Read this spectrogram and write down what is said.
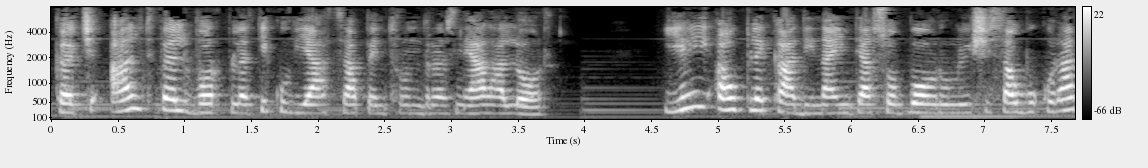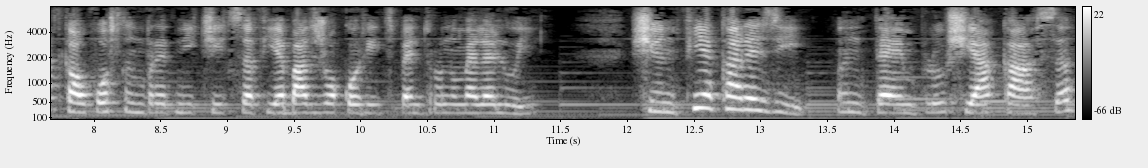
căci altfel vor plăti cu viața pentru îndrăzneala lor. Ei au plecat dinaintea soborului și s-au bucurat că au fost învredniciți să fie batjocoriți pentru numele lui. Și în fiecare zi, în templu și acasă,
